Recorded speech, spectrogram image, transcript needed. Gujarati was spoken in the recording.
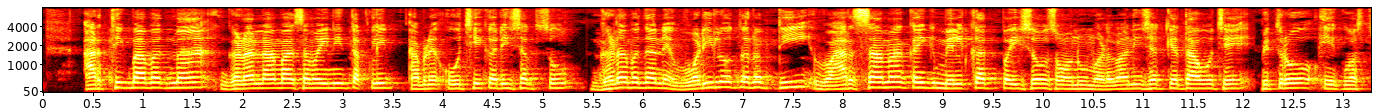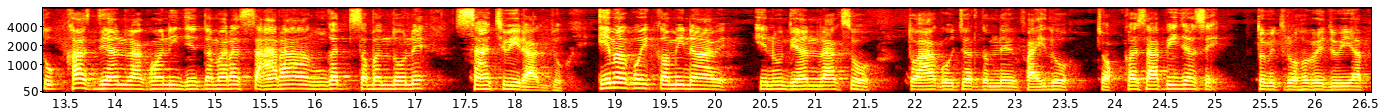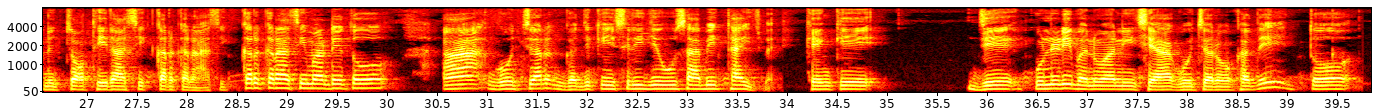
આર્થિક બાબતમાં ઘણા લાંબા સમયની તકલીફ આપણે ઓછી કરી શકશું. ઘણા બધાને વડીલો તરફથી વારસામાં કંઈક મિલકત, પૈસો, સોનું મળવાની શક્યતાઓ છે. મિત્રો, એક વસ્તુ ખાસ ધ્યાન રાખવાની જે તમારા સારા અંગત સંબંધોને સાચવી રાખજો. એમાં કોઈ કમી ના આવે, એનું ધ્યાન રાખશો તો આ ગોચર તમને ફાયદો ચોક્કસ આપી જશે. તો મિત્રો, હવે જોઈએ આપણે ચોથી રાશિ કર્ક રાશિ. કર્ક રાશિ માટે તો આ ગોચર ગજકેસરી જેવું સાબિત થાય છે કેમ કે જે કુંડળી બનવાની છે આ ગોચર વખતે, તો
